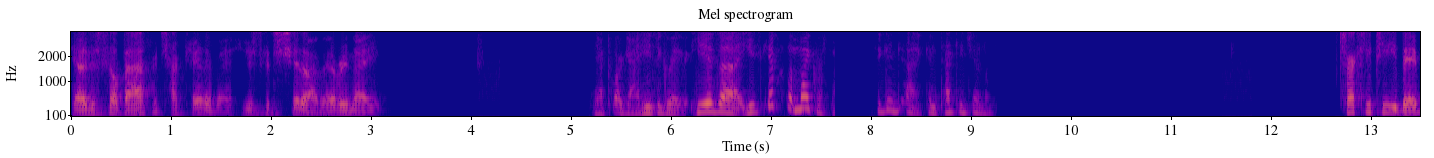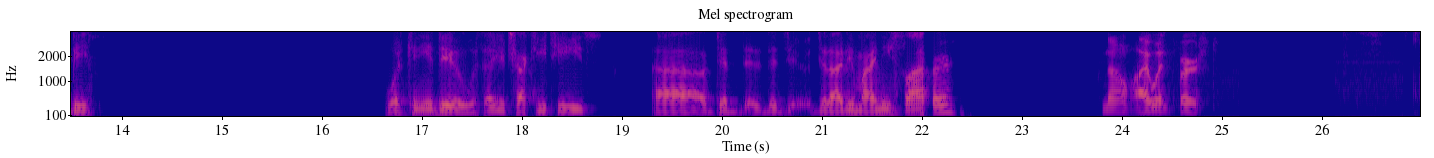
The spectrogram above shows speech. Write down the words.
Yeah, I just feel bad for Chuck Taylor, man. He just gets shit on every night. Yeah, poor guy. He's a great. He is a. He's good the microphone. He's a good guy, Kentucky gentleman. Chucky T, baby. What can you do without your Chuck E. T's? Uh, did did did I do my knee slapper? No, I went first.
